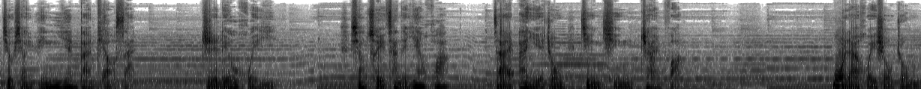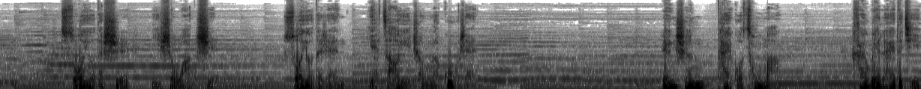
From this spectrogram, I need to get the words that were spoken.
就像云烟般飘散，只留回忆，像璀璨的烟花，在暗夜中尽情绽放。蓦然回首中，所有的事已是往事，所有的人也早已成了故人。人生太过匆忙，还未来得及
